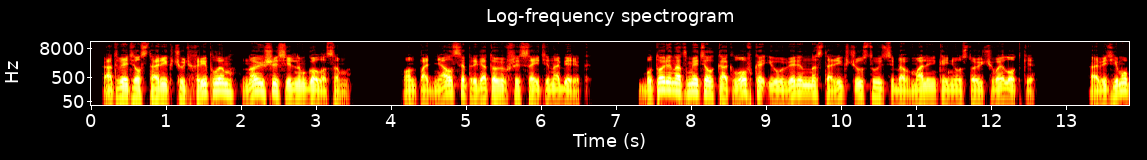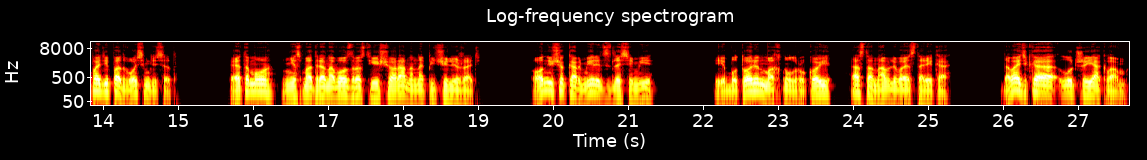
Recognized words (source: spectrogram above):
— ответил старик чуть хриплым, но еще сильным голосом. Он поднялся, приготовившись сойти на берег. Буторин отметил, как ловко и уверенно старик чувствует себя в маленькой неустойчивой лодке. А ведь ему поди под восемьдесят. Этому, несмотря на возраст, еще рано на печи лежать. Он еще кормилец для семьи. И Буторин махнул рукой, останавливая старика. — Давайте-ка лучше я к вам,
